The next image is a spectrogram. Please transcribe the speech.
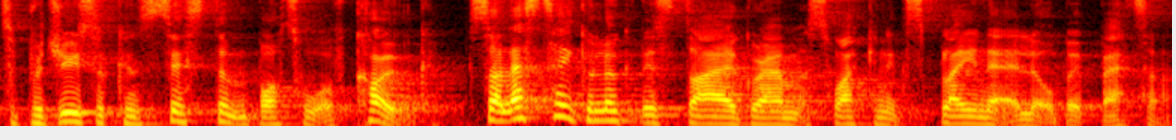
to produce a consistent bottle of Coke. So let's take a look at this diagram so I can explain it a little bit better.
